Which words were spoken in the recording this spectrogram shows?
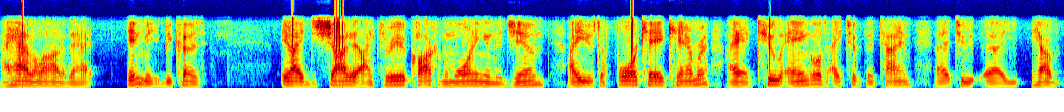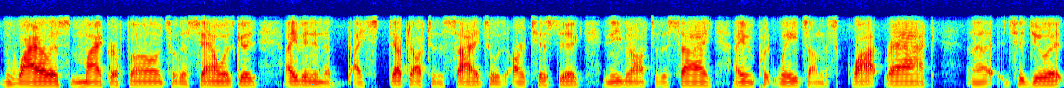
I had a lot of that in me because I shot it at like three o'clock in the morning in the gym. I used a 4K camera. I had two angles. I took the time uh, to uh, have the wireless microphone so the sound was good. I even in the I stepped off to the side so it was artistic, and even off to the side, I even put weights on the squat rack uh, to do it.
